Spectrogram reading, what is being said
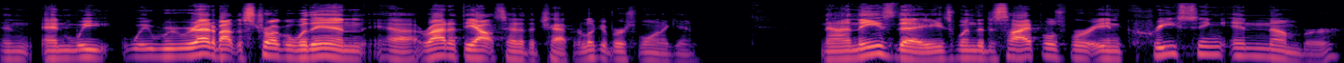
And, and we, we read about the struggle within uh, right at the outset of the chapter. Look at verse 1 again. Now, in these days, when the disciples were increasing in number,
